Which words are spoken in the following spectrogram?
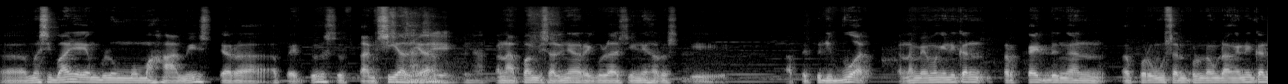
uh, masih banyak yang belum memahami secara apa itu substansial ya. Benar. Kenapa misalnya regulasi ini harus di apa itu dibuat? Karena memang ini kan terkait dengan uh, perumusan perundang-undangan ini kan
